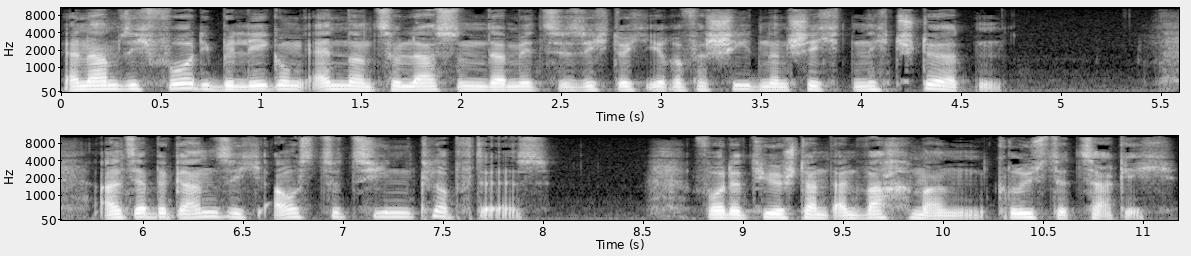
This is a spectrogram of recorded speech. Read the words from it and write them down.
Er nahm sich vor, die Belegung ändern zu lassen, damit sie sich durch ihre verschiedenen Schichten nicht störten. Als er begann, sich auszuziehen, klopfte es. Vor der Tür stand ein Wachmann, grüßte zackig.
